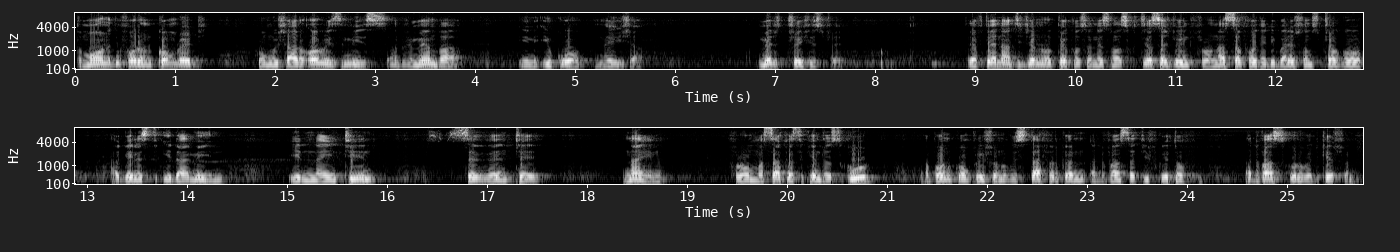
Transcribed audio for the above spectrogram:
to mourn the fallen comrade whom we shall always miss and remember in equal measure. Military history. Lieutenant General Pecos Onesimus Kutesa joined FRONASA for the liberation struggle against Idi Amin in 1979 from Masaka Secondary School upon completion of East African Advanced Certificate of Advanced School of Education.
